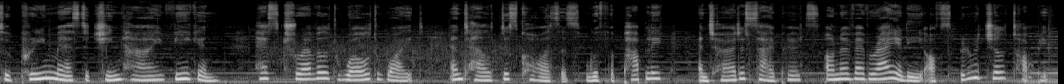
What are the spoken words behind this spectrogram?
Supreme Master Ching Hai Vegan has traveled worldwide and held discourses with the public and her disciples on a variety of spiritual topics.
